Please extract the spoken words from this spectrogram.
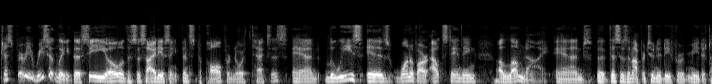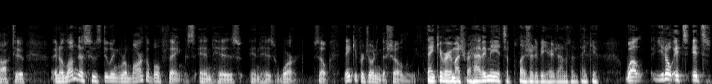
just very recently the CEO of the Society of St. Vincent de Paul for North Texas. And Luis is one of our outstanding alumni. And uh, this is an opportunity for me to talk to an alumnus who's doing remarkable things in his, in his work. So thank you for joining the show, Luis. Thank you very much for having me. It's a pleasure to be here, Jonathan. Thank you. Well, you know, it's it's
